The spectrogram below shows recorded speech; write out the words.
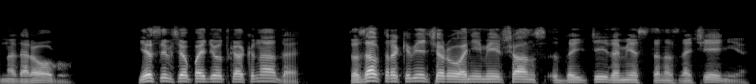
на дорогу. Если все пойдет как надо, то завтра к вечеру они имеют шанс дойти до места назначения.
